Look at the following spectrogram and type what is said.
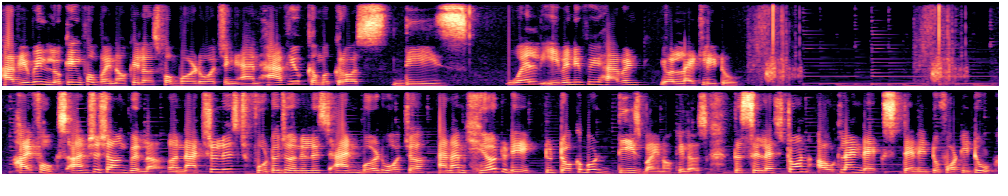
Have you been looking for binoculars for bird watching and have you come across these? Well, even if you haven't, you're likely to. Hi folks, I'm Shashank Birla, a naturalist, photojournalist and bird watcher and I'm here today to talk about these binoculars, the Celestron Outland X 10 into 42.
